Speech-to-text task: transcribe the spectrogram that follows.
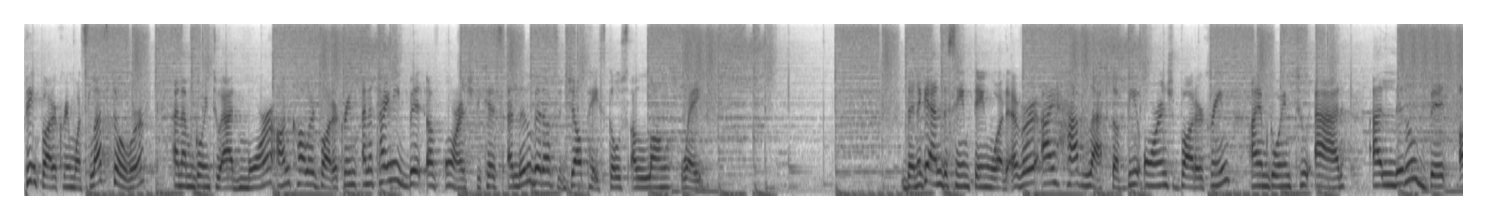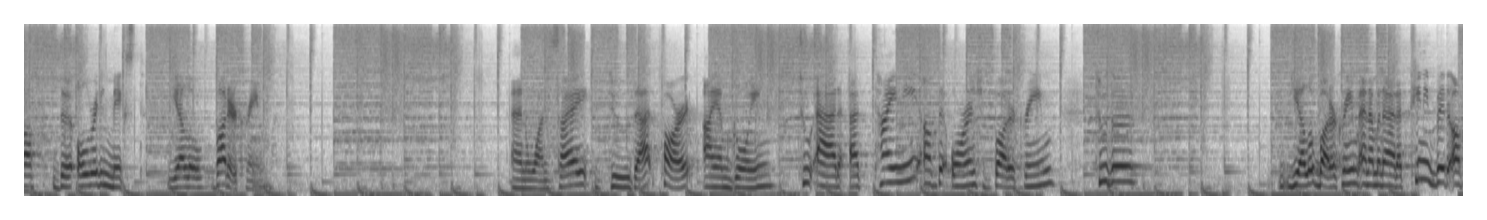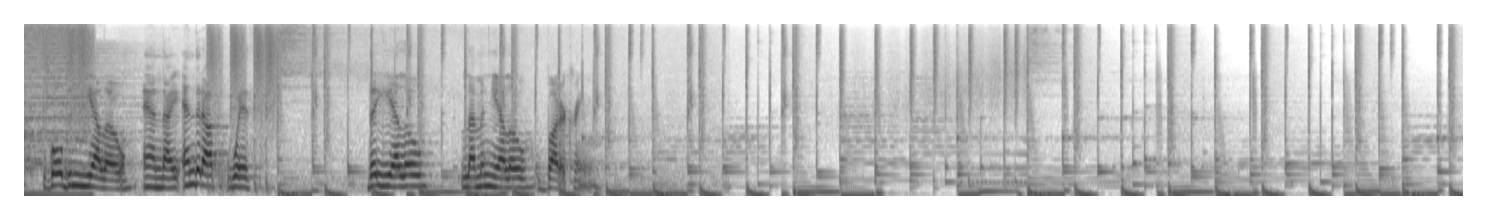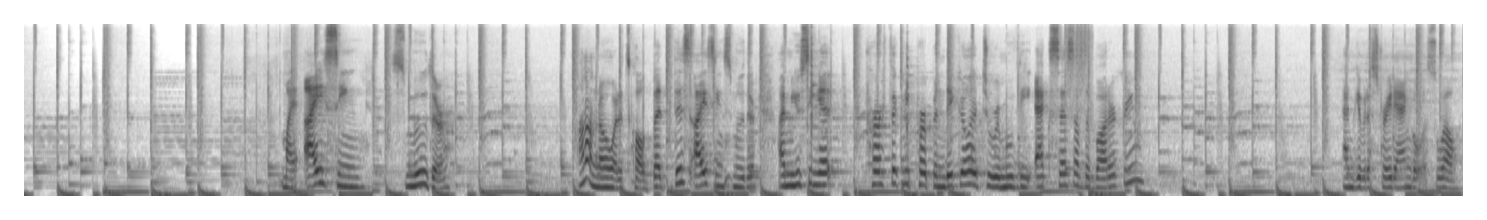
pink buttercream was left over and I'm going to add more uncolored buttercream and a tiny bit of orange because a little bit of gel paste goes a long way. Then again, the same thing, whatever I have left of the orange buttercream, I am going to add a little bit of the already mixed yellow buttercream. And once I do that part, I am going to add a tiny of the orange buttercream to the yellow buttercream and I'm gonna add a teeny bit of golden yellow and I ended up with the yellow, lemon yellow buttercream. My icing smoother. I don't know what it's called, but this icing smoother, I'm using it perfectly perpendicular to remove the excess of the buttercream and give it a straight angle as well.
